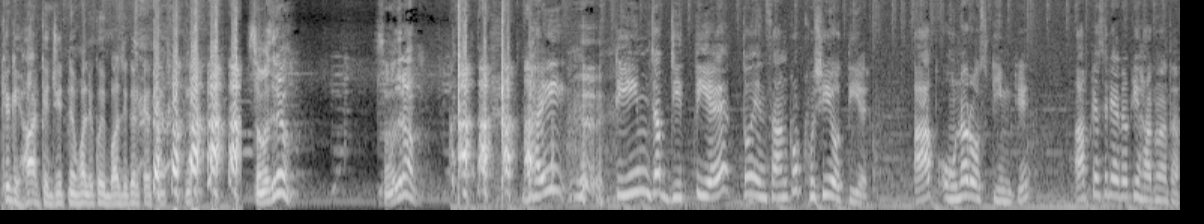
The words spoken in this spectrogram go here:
क्योंकि हार के जीतने वाले कोई बाजीगर कहते हैं। समझ रहे हो? समझ रहे हो आप? भाई टीम जब जीतती है तो इंसान को खुशी होती है। आप ओनर हो उस टीम के। आप कैसे कह रहे हो कि हारना था?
